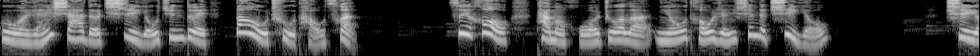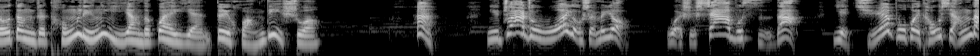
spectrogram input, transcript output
果然杀得蚩尤军队到处逃窜。最后，他们活捉了牛头人身的蚩尤。蚩尤瞪着铜铃一样的怪眼，对皇帝说：“哼，你抓住我有什么用？我是杀不死的，也绝不会投降的。”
